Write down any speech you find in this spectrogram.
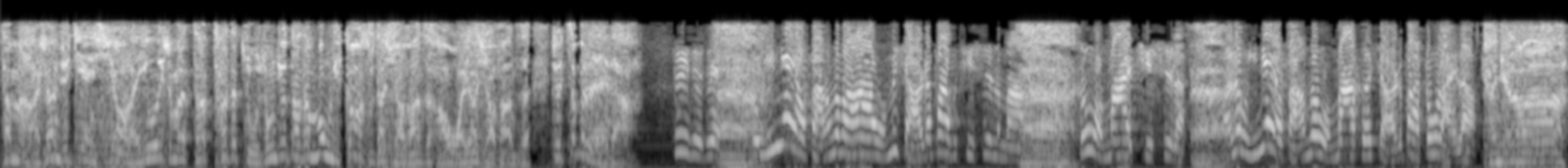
他马上就见效了，因为什么？他他的祖宗就到他梦里告诉他小房子好，我要小房子，就这么来的。对对对，啊我一念有房子吧啊，我们小孩的爸不去世了吗？啊和我妈也去世了。啊完了，我一念有房子，我妈和小孩的爸都来了。看见了吗？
